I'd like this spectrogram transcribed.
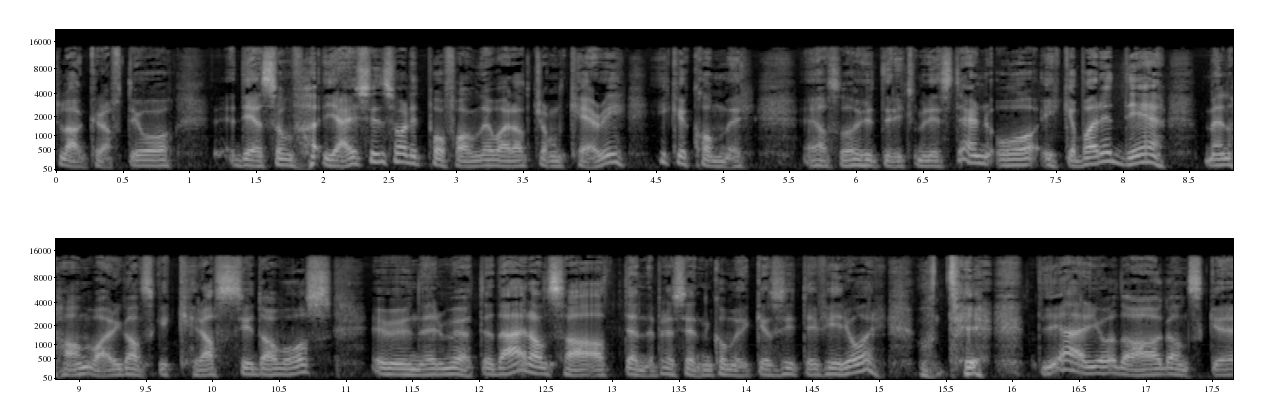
slagkraftig. Og det som jeg syns var litt påfallende, var at John Kerry ikke kommer. eh, Altså utenriksministeren. Og ikke bare det, men han var ganske krass i Davos under møtet der. Han sa at denne presidenten kommer ikke til å sitte i fire år. Og det, det er jo da ganske,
